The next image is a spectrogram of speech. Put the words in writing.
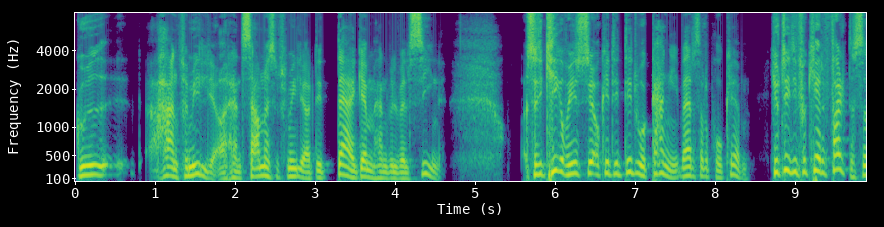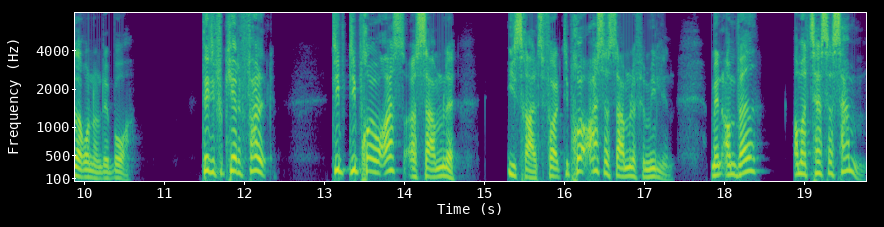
Gud øh, har en familie, og at han samler sin familie, og det er derigennem, han vil velsigne. Så de kigger på Jesus og siger, okay, det er det, du har gang i. Hvad er det så, der provokerer dem? Jo, det er de forkerte folk, der sidder rundt om det bord. Det er de forkerte folk. De, de prøver også at samle Israels folk. De prøver også at samle familien. Men om hvad? Om at tage sig sammen.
